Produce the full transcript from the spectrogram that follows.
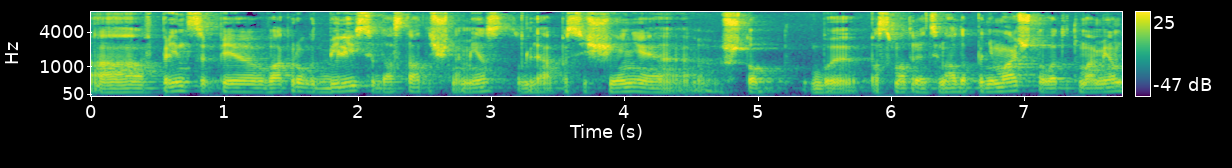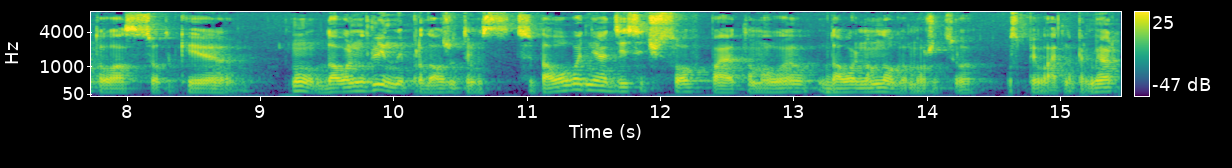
А, в принципе, вокруг Тбилиси достаточно мест для посещения, чтобы посмотреть. И надо понимать, что в этот момент у вас все-таки ну, довольно длинная продолжительность светового дня, 10 часов, поэтому вы довольно много можете успевать. Например,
